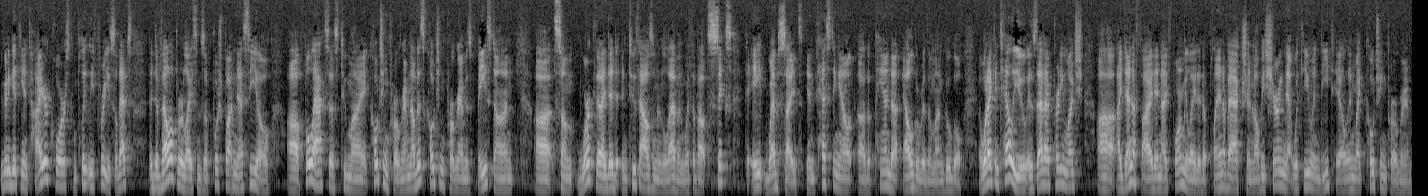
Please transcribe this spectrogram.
You're going to get the entire course completely free. So that's the developer license of Push Button SEO uh, full access to my coaching program. Now, this coaching program is based on uh, some work that I did in 2011 with about six to eight websites in testing out uh, the Panda algorithm on Google. And what I can tell you is that I've pretty much uh, identified and I've formulated a plan of action, and I'll be sharing that with you in detail in my coaching program.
